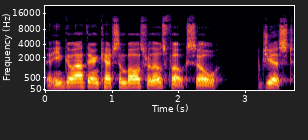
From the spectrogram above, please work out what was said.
that he'd go out there and catch some balls for those folks. So just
